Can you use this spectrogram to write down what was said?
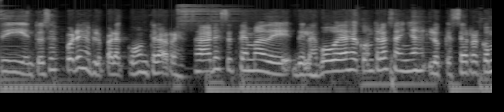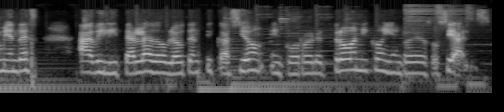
Sí, entonces, por ejemplo, para contrarrestar este tema de, las bóvedas de contraseñas, lo que se recomienda es habilitar la doble autenticación en correo electrónico y en redes sociales.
